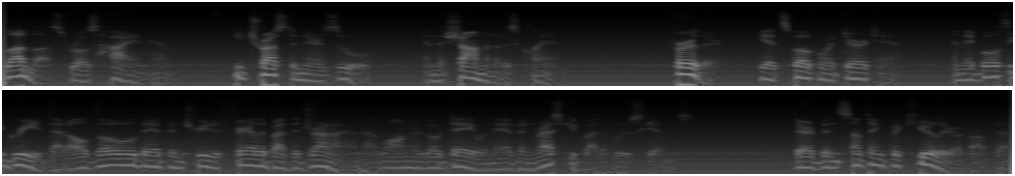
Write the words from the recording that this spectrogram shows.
Bloodlust rose high in him. He trusted Ner'zhul and the shaman of his clan. Further, he had spoken with Durotan, and they both agreed that although they had been treated fairly by the Draenei on that long ago day when they had been rescued by the Blueskins, there had been something peculiar about them.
